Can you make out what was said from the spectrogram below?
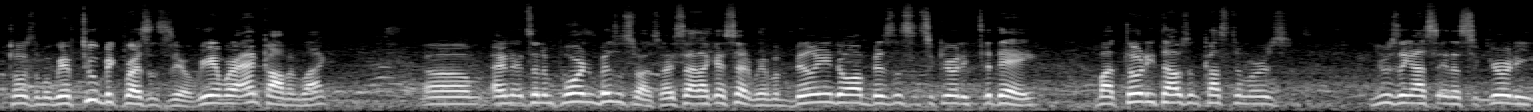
closed them, but we have two big presences here, VMware and Carbon Black. Um, and it's an important business for us. I said, like I said, we have a billion dollar business in security today, about 30,000 customers using us in a security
